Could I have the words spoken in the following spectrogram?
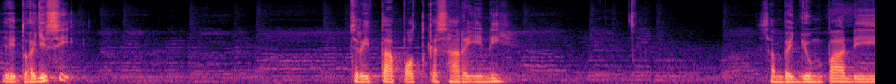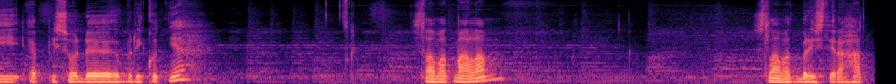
ya itu aja sih cerita podcast hari ini. Sampai jumpa di episode berikutnya. Selamat malam. Selamat beristirahat.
